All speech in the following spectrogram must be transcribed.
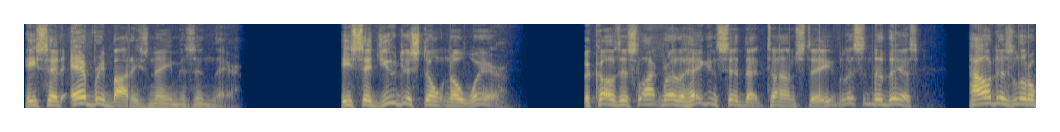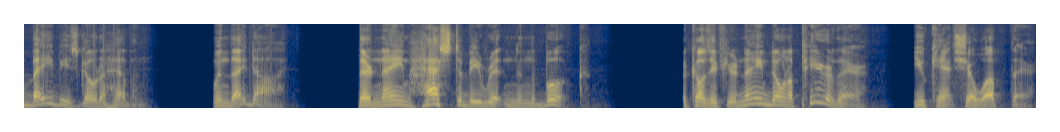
he said, everybody's name is in there. He said, you just don't know where. Because it's like Brother Hagin said that time, Steve. Listen to this. How does little babies go to heaven when they die? Their name has to be written in the book. Because if your name don't appear there, you can't show up there.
